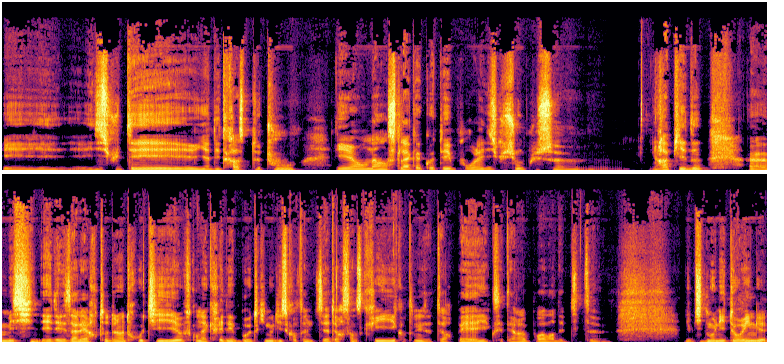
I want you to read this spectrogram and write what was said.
est, est discutée. Il y a des traces de tout. Et on a un Slack à côté pour la discussion plus rapide, euh, mais si, et des alertes de notre outil, parce qu'on a créé des bots qui nous disent quand un utilisateur s'inscrit, quand un utilisateur paye, etc., pour avoir des petites euh, des petites monitoring.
